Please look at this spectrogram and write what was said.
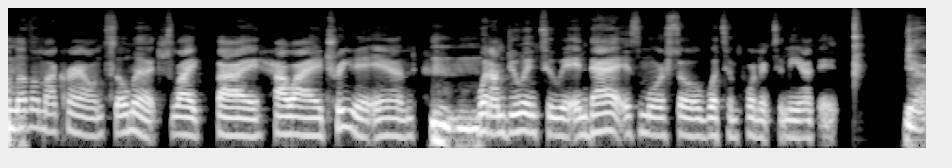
Mhm. love on my crown so much, like by how I treat it and Mhm. what I'm doing to it. And that is more so what's important to me, I think. Yeah.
